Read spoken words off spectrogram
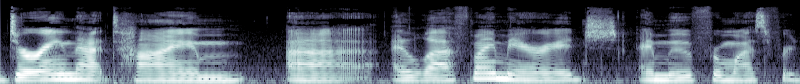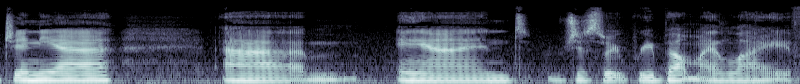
during that time. Uh, I left my marriage. I moved from West Virginia, um, and just like, rebuilt my life.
